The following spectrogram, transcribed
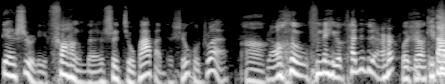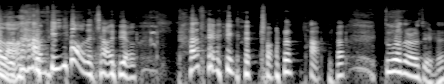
电视里放的是九八版的《水浒传。啊》，，然后那个潘金莲儿我知道给大郎。武大喂药的场景，他在那个床上躺着，哆嗦着嘴唇，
